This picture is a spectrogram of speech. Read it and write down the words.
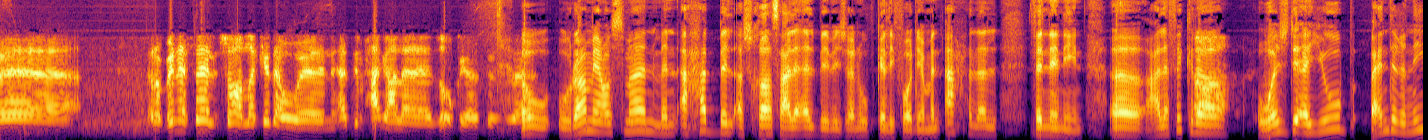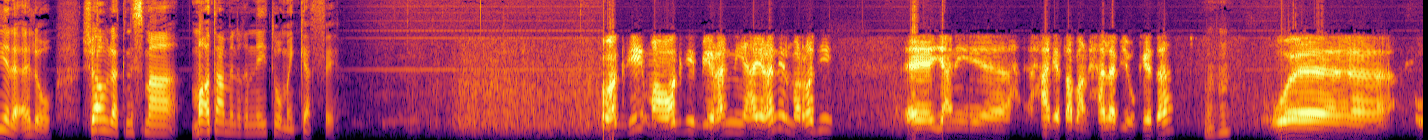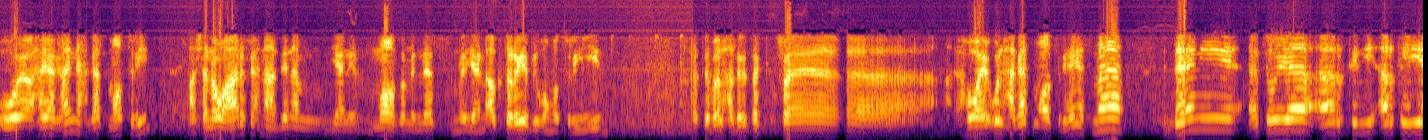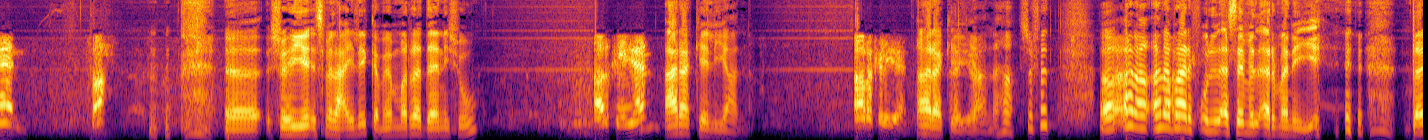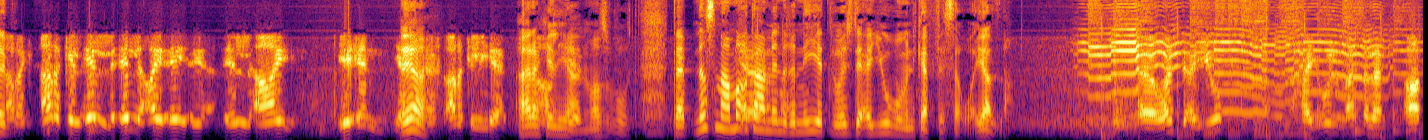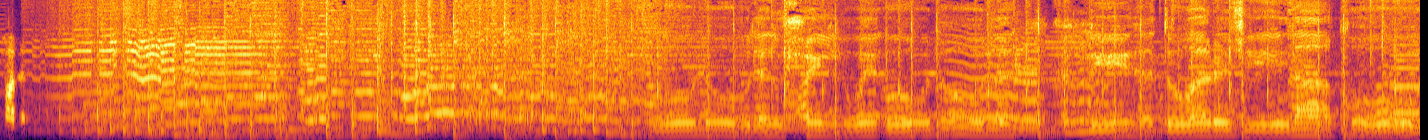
ربنا يسهل إن شاء الله كده ونقدم حاجة على ذوقك يا أستاذ ورامي عثمان من أحب الأشخاص على قلبي بجنوب كاليفورنيا من أحلى الفنانين. آه على فكرة آه. وجدي أيوب عندي غنية له شو قولك؟ نسمع مقطع من غنيته من كفه. وجدي ما هو وجدي بيغني هيغني المرة دي آه يعني آه حاجة طبعا حلبي وكده. و وهيغني حاجات مصري. عشان هو عارف إحنا عندنا يعني معظم الناس يعني اكتريه بيبقوا مصريين. خدت بال حضرتك. ف هو هيقول حاجات مصري. هي اسمها داني أتويا اركني اركليان صح؟ شو هي اسم العائلة؟ كمان مرة. داني شو؟ اركليان اراكليان اراكليان اراكليان أيوة. ها شفت؟ آه أنا أنا بعرف أقول الأسامي الأرمنية. طيب. اراكل L L E E L I A N يعني اراكليان اراكليان آه. مزبوط طيب نسمع مقطع من غنية وجدي أيوب ومنكفي سوا. يلا. آه وجدي أيوب هيقول مثلا آه اتفضل. قولوا للحلو قولوا له خليها تورجينا عقولا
